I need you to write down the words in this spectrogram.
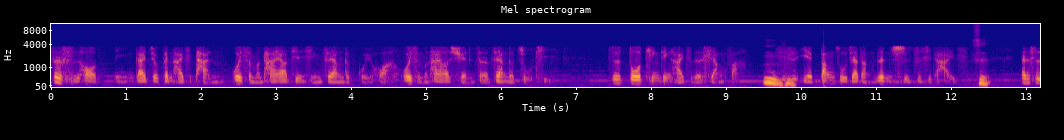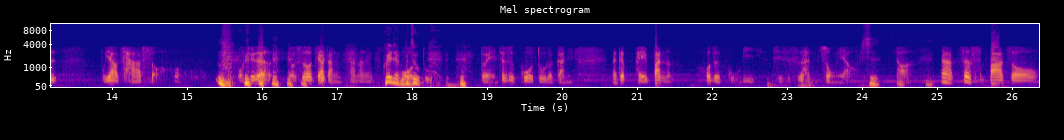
这时候，你应该就跟孩子谈，为什么他要进行这样的规划？为什么他要选择这样的主题？就是多听听孩子的想法。嗯，其实也帮助家长认识自己的孩子。是，但是不要插手。我觉得有时候家长常常会忍不住，对，就是过度的干预。那个陪伴呢，或者鼓励，其实是很重要。是啊，那这十八周，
